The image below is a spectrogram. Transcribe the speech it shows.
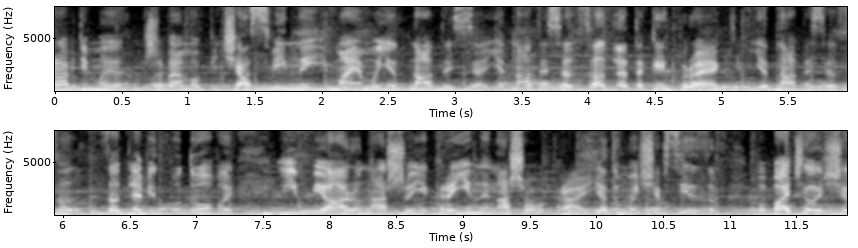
Насправді ми живемо під час війни і маємо єднатися, єднатися задля таких проєктів, єднатися за- задля відбудови і піару нашої країни, нашого краю. Я думаю, що всі побачили, що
